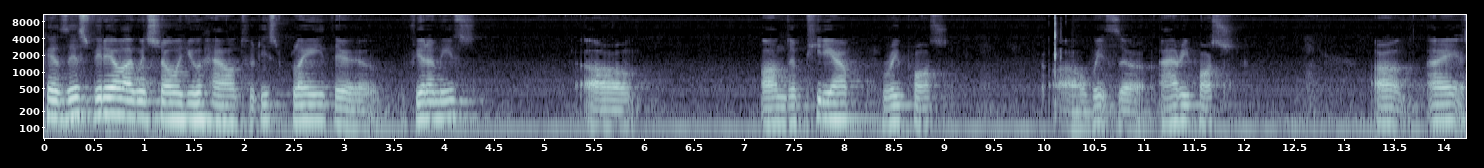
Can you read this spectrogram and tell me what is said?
Okay, this video I will show you how to display the Vietnamese uh, on the PDF reports uh, with the iReports. Uh, I,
